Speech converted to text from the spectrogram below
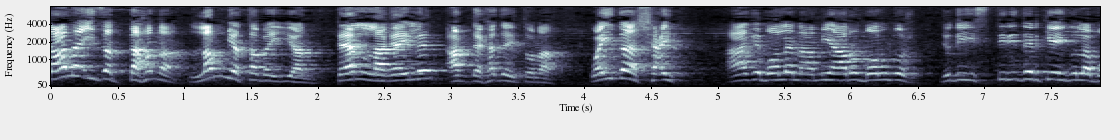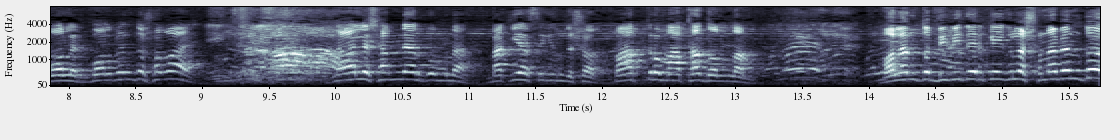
কানা ইজাত তাহানা লামিয়া তাবাইয়ান তেল লাগাইলে আর দেখা যাইতো না। ওয়াইদা শাই আগে বলেন, আমি আরও বলব, যদি স্ত্রীদেরকে এগুলা বলেন, বলবেন তো সবাই? নাহলে সামনে আর কম না। বাকি আছে কিন্তু সব। মাত্র মাথা ধরলাম। বলেন তো, বিবিদেরকে এগুলা শোনাবেন তো?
